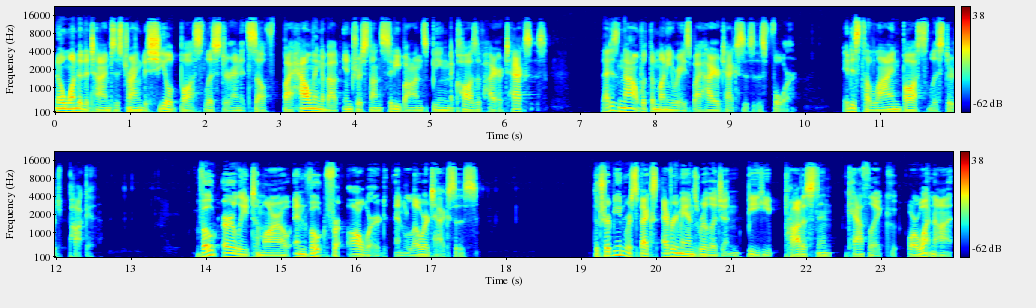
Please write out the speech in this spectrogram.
No wonder the Times is trying to shield Boss Lister and itself by howling about interest on city bonds being the cause of higher taxes. That is not what the money raised by higher taxes is for. It is to line Boss Lister's pocket. Vote early tomorrow and vote for Alward and lower taxes. The Tribune respects every man's religion, be he Protestant, Catholic, or whatnot,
